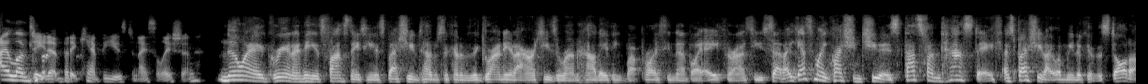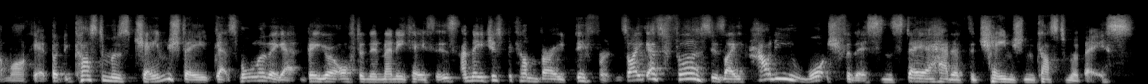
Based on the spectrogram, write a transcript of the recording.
I love data, but it can't be used in isolation. No, I agree. And I think it's fascinating, especially in terms of kind of the granularities around how they think about pricing there by acre, as you said. I guess my question to you is that's fantastic, especially like when we look at the startup market. But customers change, they get smaller, they get bigger often in many cases, and they just become very different. So I guess first is like, how do you watch for this and stay ahead of the change in customer base?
